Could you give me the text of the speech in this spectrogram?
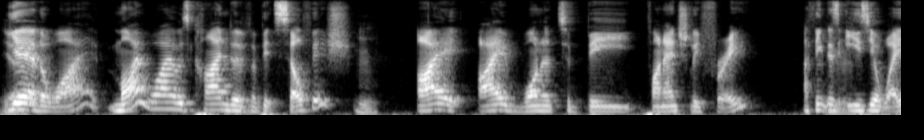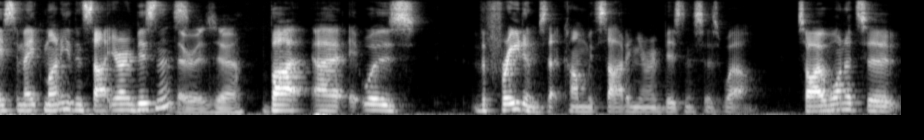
Yeah. the why. My why was kind of a bit selfish. Mm. I I wanted to be financially free. I think there's easier ways to make money than start your own business. There is, yeah. But uh, it was the freedoms that come with starting your own business as well. So I wanted to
